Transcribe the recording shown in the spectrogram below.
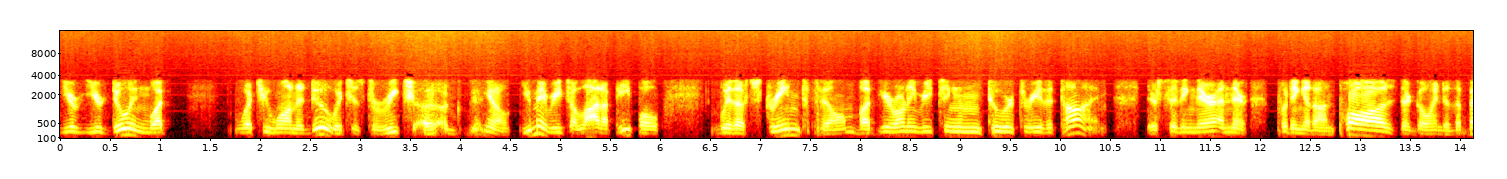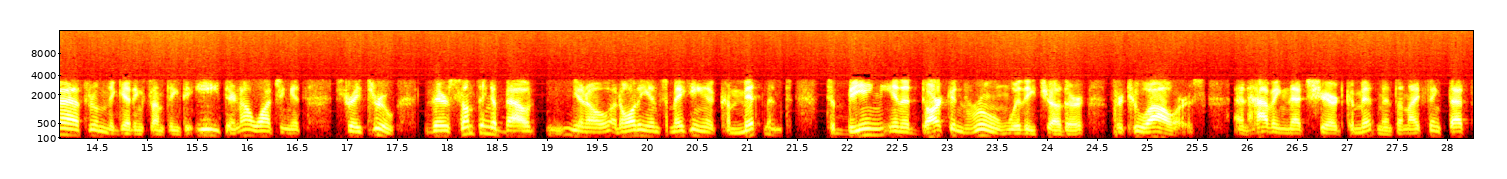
you're you're doing what what you want to do, which is to reach a, a you know you may reach a lot of people with a streamed film, but you're only reaching them two or three at a time. They're sitting there and they're putting it on pause. They're going to the bathroom. They're getting something to eat. They're not watching it straight through. There's something about, you know, an audience making a commitment to being in a darkened room with each other for two hours and having that shared commitment. And I think that's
